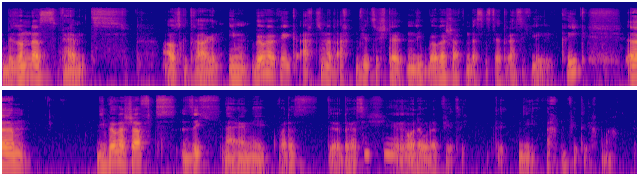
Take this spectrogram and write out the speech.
besonders vehement ausgetragen. Im Bürgerkrieg 1848 stellten die Bürgerschaften, das ist der Dreißigjährige Krieg, ähm, die Bürgerschaft sich, nein, nee, war das der 30-Jährige oder 140? Nee, 48, 88,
